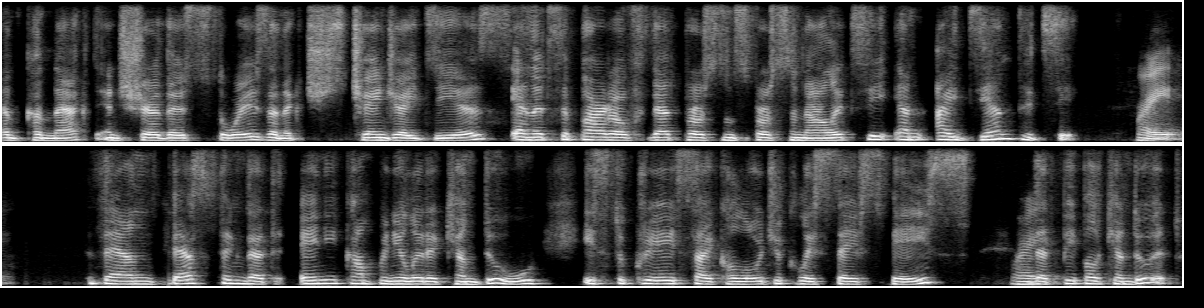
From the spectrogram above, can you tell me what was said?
and connect and share their stories and exchange ideas and it's a part of that person's personality and identity right. then best thing that any company leader can do is to create psychologically safe space right. that people can do it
